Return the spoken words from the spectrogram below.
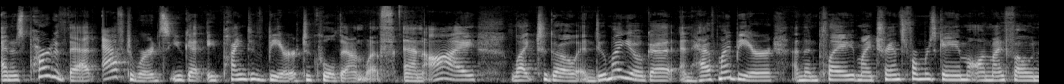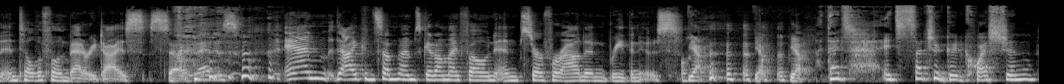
And as part of that, afterwards, you get a pint of beer to cool down with. And I like to go and do my yoga and have my beer and then play my Transformers game on my phone until the phone battery dies. So that is, and I can sometimes get on my phone and surf around and read the news. Yeah. Yeah. Yeah. That's, it's such a good question.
